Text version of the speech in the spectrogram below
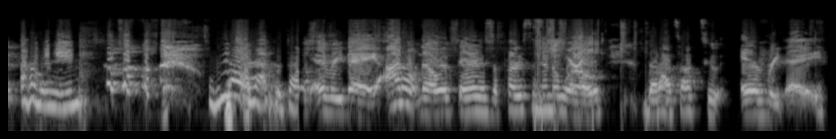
I mean, we don't have to talk every day. I don't know if there is a person in the world that I talk to every day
